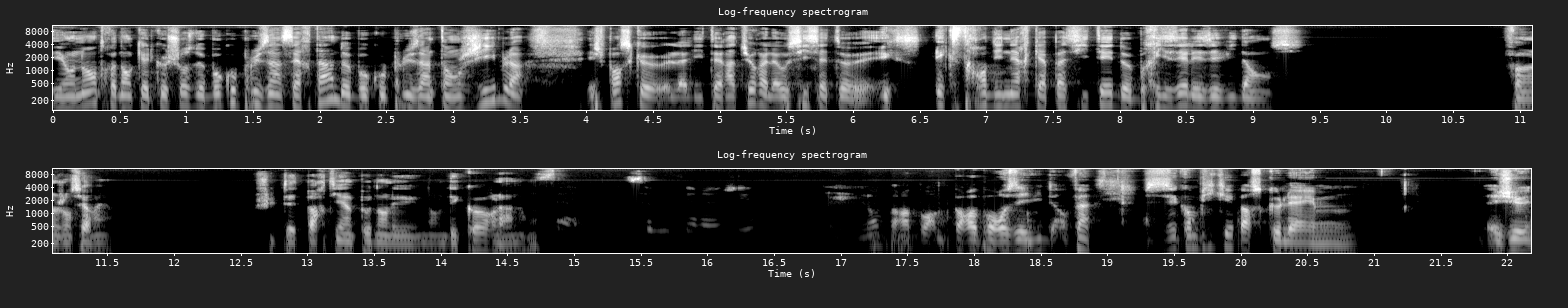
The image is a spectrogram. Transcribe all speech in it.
et on entre dans quelque chose de beaucoup plus incertain, de beaucoup plus intangible. Et je pense que la littérature, elle a aussi cette euh, extraordinaire capacité de briser les évidences. Enfin, j'en sais rien. Je suis peut-être parti un peu dans, les, dans le décor là, non? Ça, ça vous fait réagir? Non, par rapport, par rapport aux évidences. Enfin, c'est compliqué parce que les j'ai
